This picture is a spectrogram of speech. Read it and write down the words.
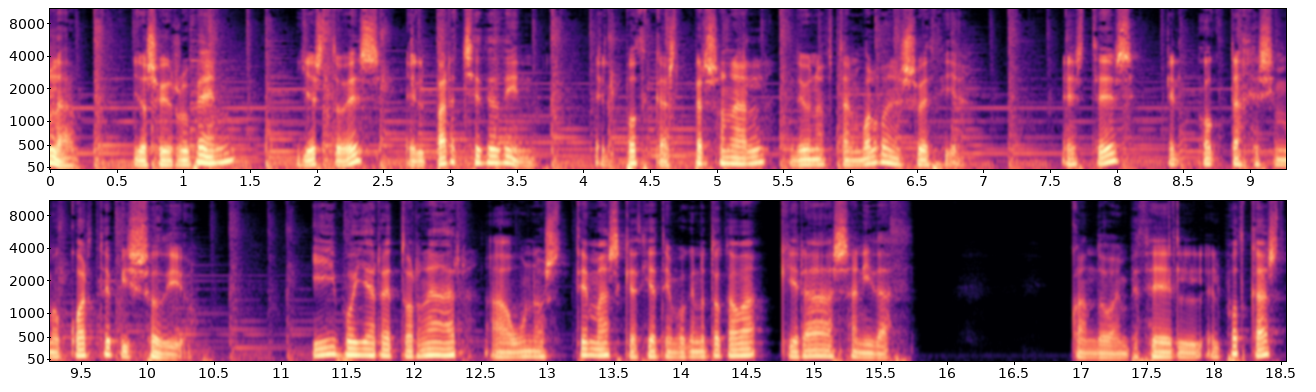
Hola, yo soy Rubén y esto es El Parche de Odín, el podcast personal de un oftalmólogo en Suecia. Este es el 84 episodio y voy a retornar a unos temas que hacía tiempo que no tocaba, que era sanidad. Cuando empecé el, podcast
